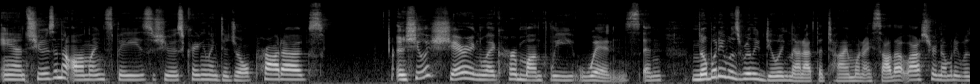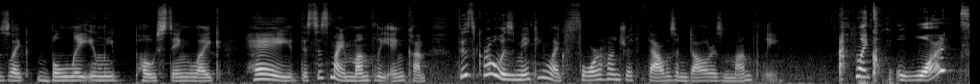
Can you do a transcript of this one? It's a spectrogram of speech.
And she was in the online space. She was creating like digital products and she was sharing like her monthly wins. And nobody was really doing that at the time. When i saw that last year nobody was like blatantly posting like hey this is my monthly income. This girl was making like $400000 monthly. I'm like what?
